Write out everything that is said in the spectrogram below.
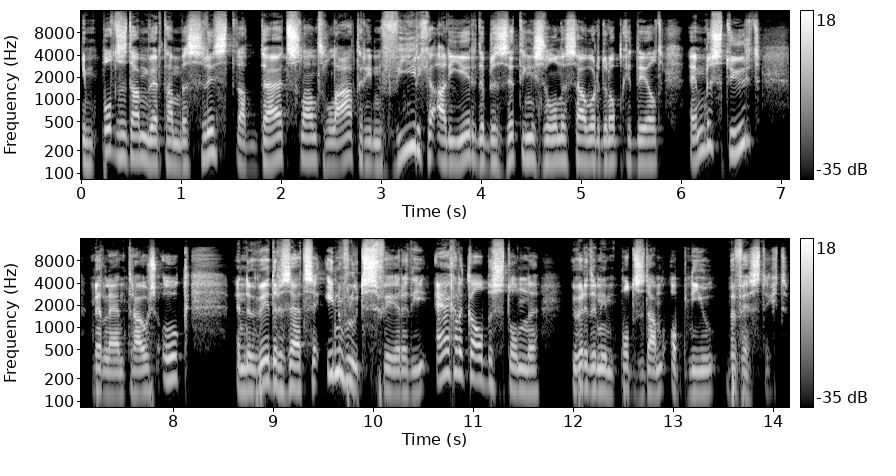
In Potsdam werd dan beslist dat Duitsland later in vier geallieerde bezettingszones zou worden opgedeeld en bestuurd, Berlijn trouwens ook, en de wederzijdse invloedssferen die eigenlijk al bestonden, werden in Potsdam opnieuw bevestigd.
